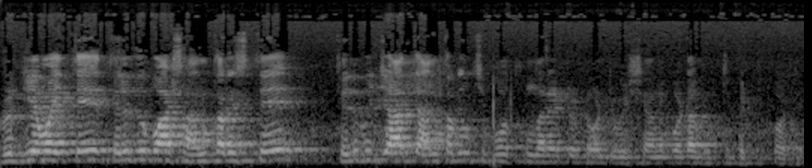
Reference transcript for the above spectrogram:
వృద్ధ్యమైతే తెలుగు భాష అంతరిస్తే తెలుగు జాతి అంతరించిపోతుందనేటటువంటి విషయాన్ని కూడా గుర్తుపెట్టుకోండి.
